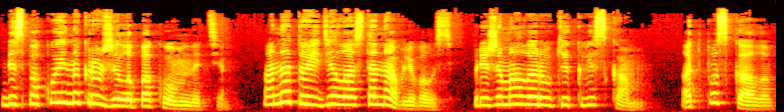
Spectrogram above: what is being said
беспокойно кружила по комнате. Она то и дело останавливалась, прижимала руки к вискам, отпускала,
